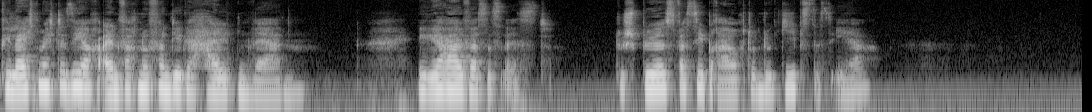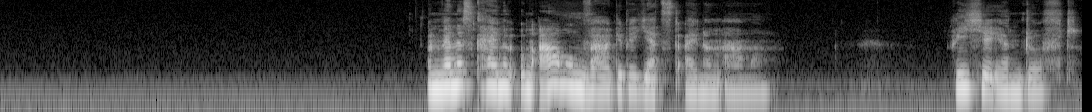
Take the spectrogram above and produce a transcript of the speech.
Vielleicht möchte sie auch einfach nur von dir gehalten werden. Egal was es ist. Du spürst, was sie braucht und du gibst es ihr. Und wenn es keine Umarmung war, ihr jetzt eine Umarmung. Rieche ihren Duft,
